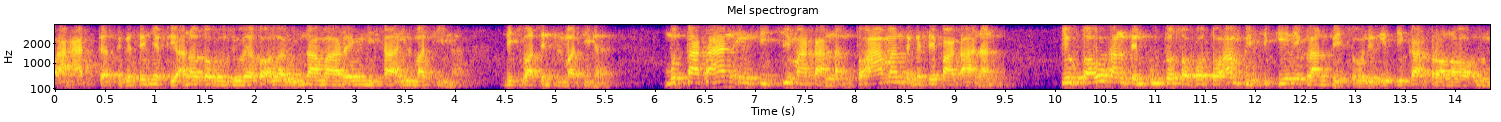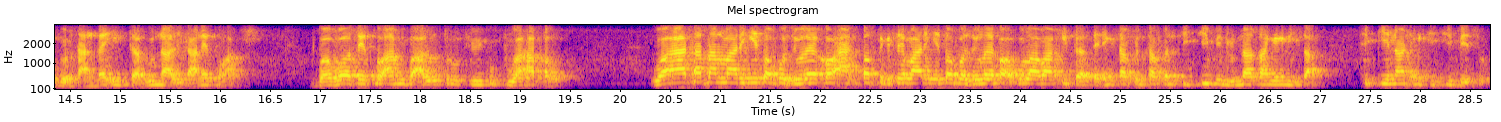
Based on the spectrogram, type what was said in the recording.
a'adat tegese nyediakno sapa Zulekha laguna maring nisa il Madinah, niswatin. Mutakaan ing siji makanan, to aman tegese pakanan. Yuk tau kang den putus sapa to am bisikini klan beso lil itika krana lungguh santai ing dalu nalikane to Bahwa tetu ami wa alutruju iku buah apel. Wa atatan maringi sapa Zulekha, atot tegese maringi sapa Zulekha kula wakidate ing saben-saben siji minuna sanging nisa. sikinan ing siji besok.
